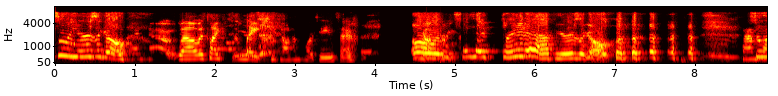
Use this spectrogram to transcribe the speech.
two years ago. Well, it's like late 2014, so Oh, so like three and a half years ago. so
